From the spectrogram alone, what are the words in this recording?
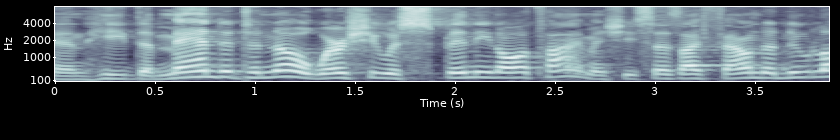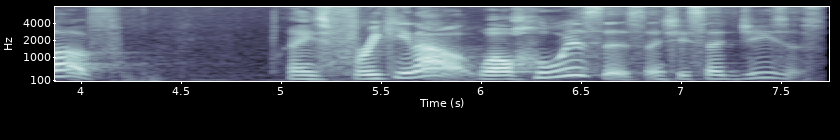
And he demanded to know where she was spending all time. And she says, I found a new love. And he's freaking out. Well, who is this? And she said, Jesus.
